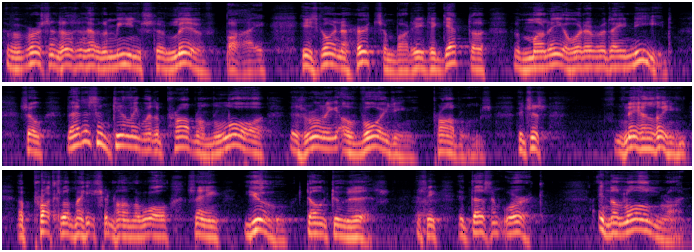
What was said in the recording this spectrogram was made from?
if a person doesn't have the means to live by, he's going to hurt somebody to get the, money or whatever they need. So that isn't dealing with a problem. Law is really avoiding problems. It's just nailing a proclamation on the wall saying, you don't do this. You see, it doesn't work. In the long run,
